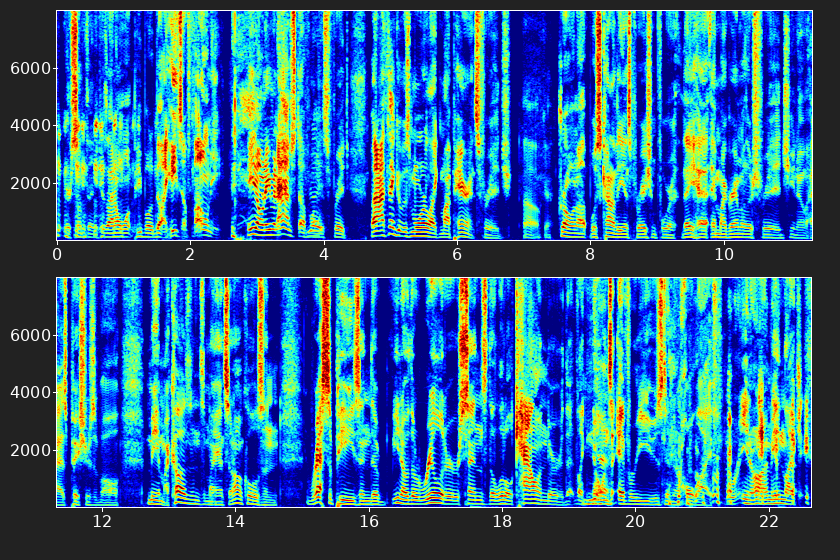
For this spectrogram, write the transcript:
it or something because I don't want people to be like, he's a phony. He don't even have stuff on his fridge. But I think it was more like my parents' fridge Oh, okay. growing up was kind of the inspiration for it. They had, and my grandmother's fridge, you know, has pictures of all me and my cousins and my aunts and uncles and recipes. And the, you know, the realtor sends the little calendar that like no one's ever used in their whole life. You know what I mean? Like,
